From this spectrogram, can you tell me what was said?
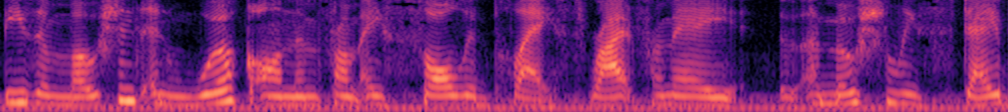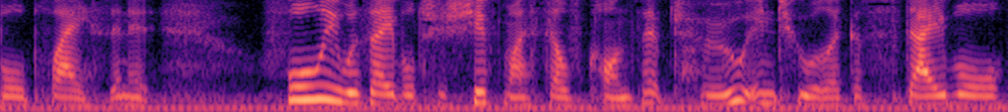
these emotions and work on them from a solid place, right? From a emotionally stable place. And it fully was able to shift my self-concept too into like a stable,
